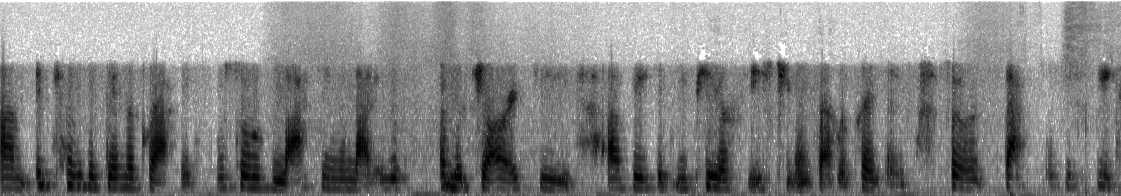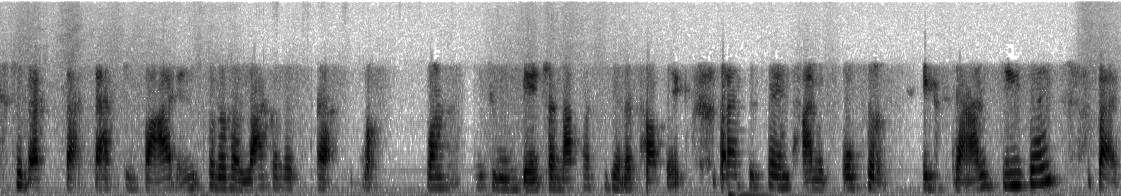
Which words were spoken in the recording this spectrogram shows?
um, in terms of demographics, we're sort of lacking in that it was a majority of basically POC students that were present. So that also speaks to that, that, that divide and sort of a lack of a, uh, wanting to engage on that particular topic. But at the same time, it's also exam season. But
